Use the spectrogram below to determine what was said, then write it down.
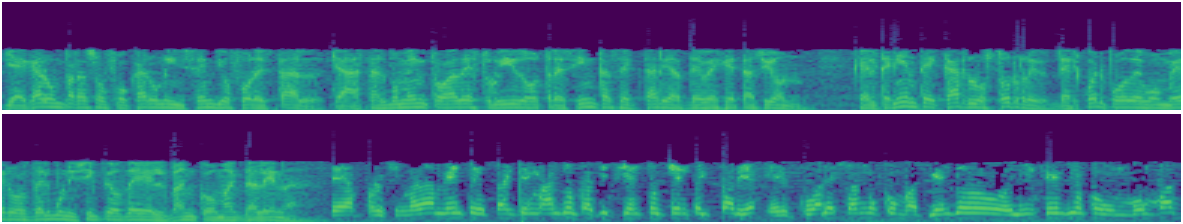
llegaron para sofocar un incendio forestal que hasta el momento ha destruido 300 hectáreas de vegetación. El teniente Carlos Torres, del Cuerpo de Bomberos del municipio de El Banco Magdalena. Eh, aproximadamente están quemando casi 180 hectáreas, el cual estamos combatiendo el incendio con bombas,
